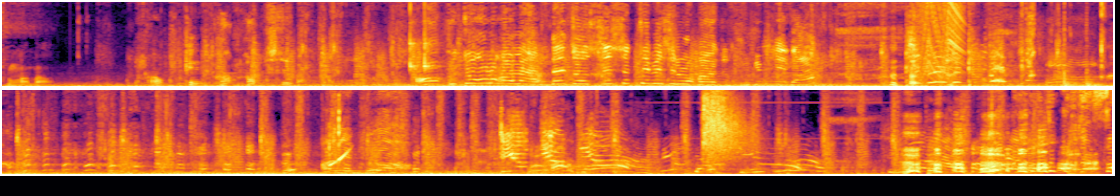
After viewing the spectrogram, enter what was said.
중 하나. 아, 오케이 가, 갑시다. 어 그쪽으로 가면 안 되죠. CCTV실로 가야죠. 죽입니다. 아니 뭐야? 뛰어 뛰어 뛰어! 야 진수야! 진수야! 너도 꽂았어?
